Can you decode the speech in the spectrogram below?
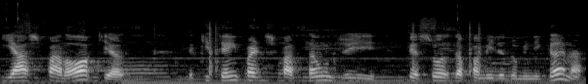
e às paróquias que têm participação de pessoas da família dominicana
